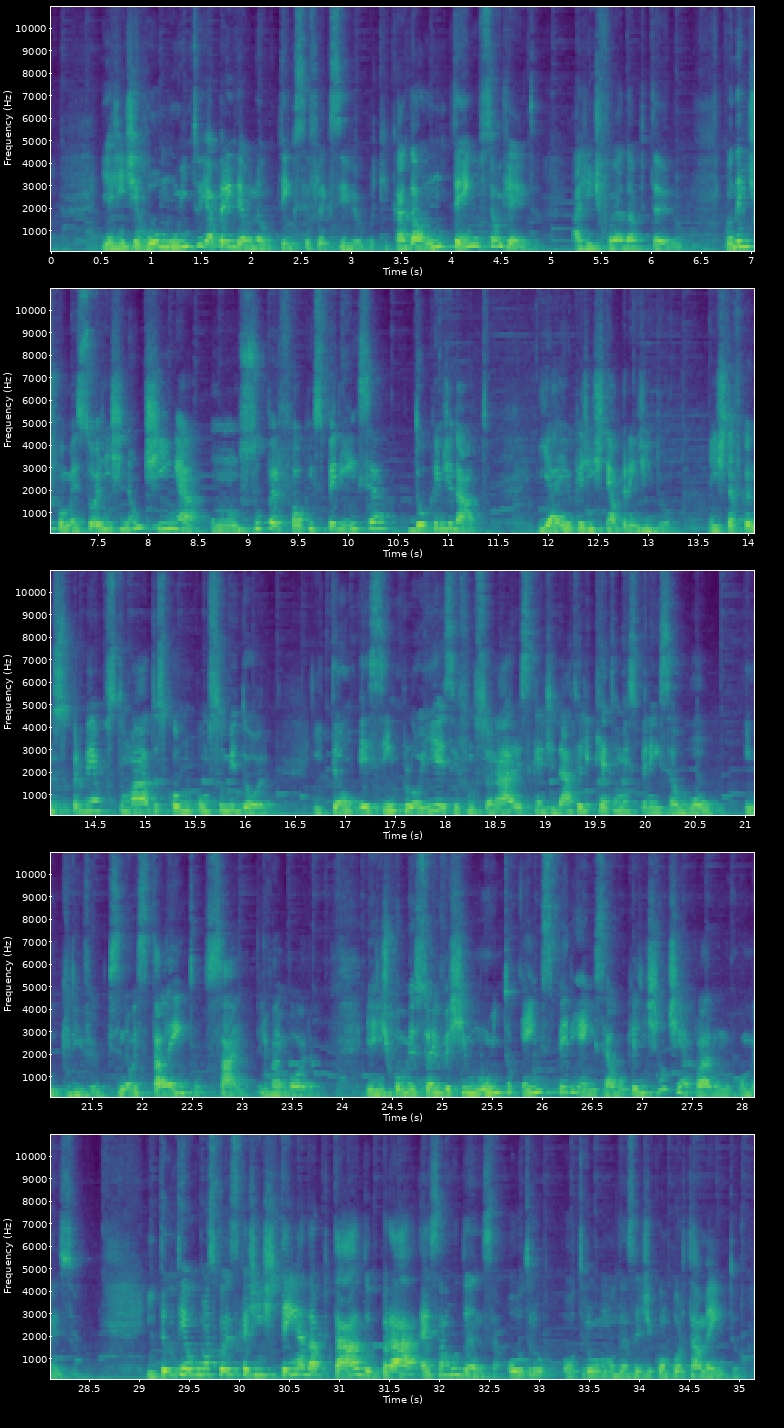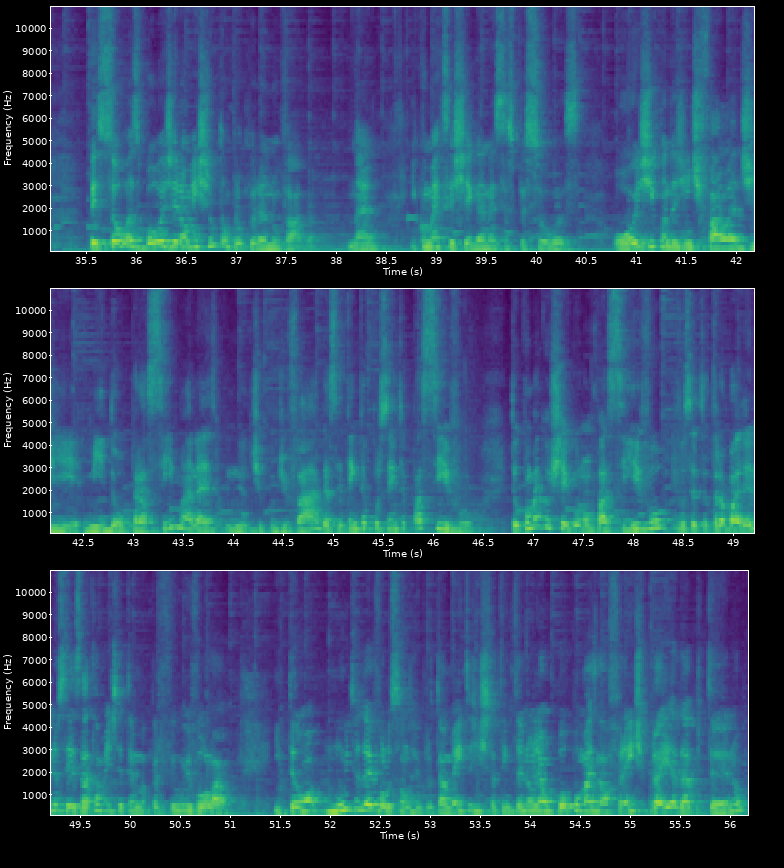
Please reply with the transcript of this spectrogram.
E a gente errou muito e aprendeu, não, tem que ser flexível, porque cada um tem o seu jeito. A gente foi adaptando. Quando a gente começou, a gente não tinha um super foco em experiência do candidato. E aí o que a gente tem aprendido? A gente está ficando super bem acostumados como consumidor. Então, esse employee, esse funcionário, esse candidato, ele quer ter uma experiência wow, incrível, porque senão esse talento sai, ele vai embora. E a gente começou a investir muito em experiência, algo que a gente não tinha claro no começo. Então tem algumas coisas que a gente tem adaptado para essa mudança. Outro, outra mudança de comportamento pessoas boas geralmente não estão procurando vaga, né? E como é que você chega nessas pessoas? Hoje, quando a gente fala de middle para cima, né, no tipo de vaga, 70% é passivo. Então, como é que eu chego num passivo que você está trabalhando, eu sei exatamente você tem meu perfil e vou lá. Então, muito da evolução do recrutamento, a gente está tentando olhar um pouco mais na frente para ir adaptando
